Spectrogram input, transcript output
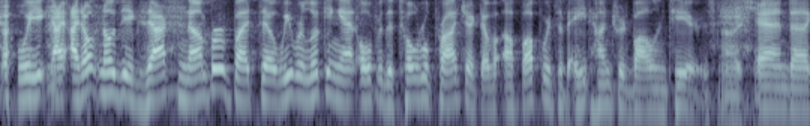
we, I, I, don't know the exact number, but uh, we were looking at over the total project of, of upwards of 800 volunteers. Nice. And, uh,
